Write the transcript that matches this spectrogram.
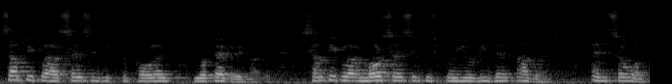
Some people are sensitive to pollen, not everybody. Some people are more sensitive to UV than others, and so on.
